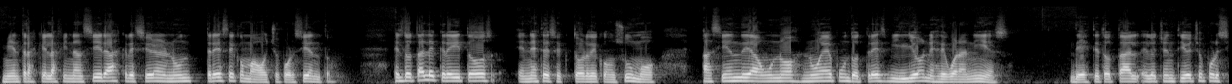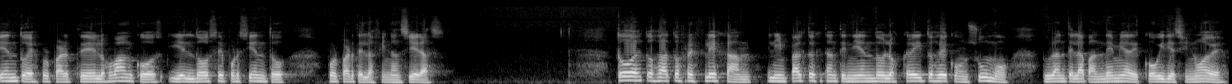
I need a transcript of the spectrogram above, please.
mientras que las financieras crecieron en un 13,8%. El total de créditos en este sector de consumo asciende a unos 9.3 billones de guaraníes. De este total, el 88% es por parte de los bancos y el 12% por parte de las financieras. Todos estos datos reflejan el impacto que están teniendo los créditos de consumo durante la pandemia de COVID-19.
